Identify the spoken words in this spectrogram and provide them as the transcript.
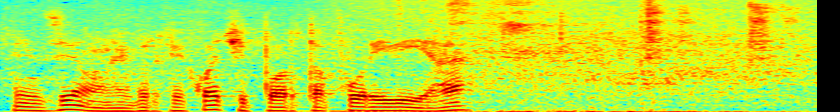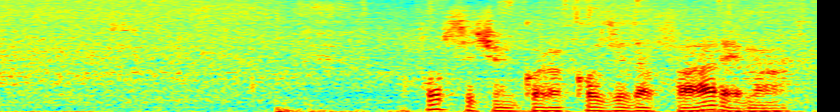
Attenzione perché qua ci porta fuori via, eh. Forse c'è ancora cose da fare, ma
